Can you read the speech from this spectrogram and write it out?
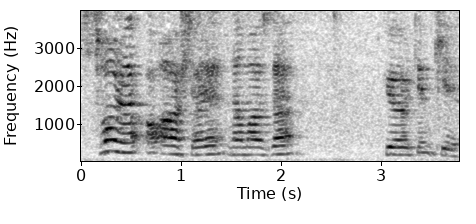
Sonra o ağaçları namazda gördüm ki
